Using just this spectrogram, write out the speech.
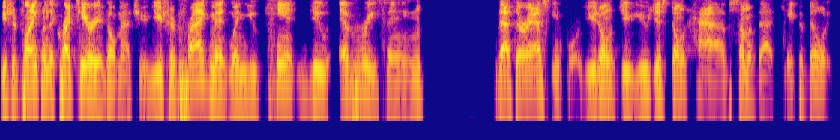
you should flank when the criteria don't match you. You should fragment when you can't do everything that they're asking for. You don't you, you just don't have some of that capability.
